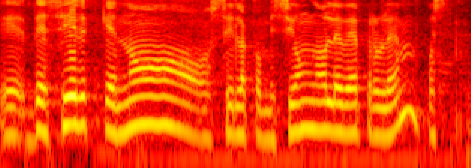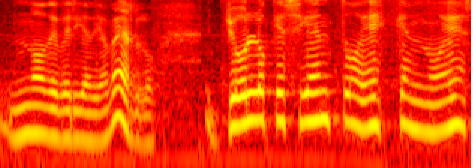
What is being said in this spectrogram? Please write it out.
eh, decir que no, si la comisión no le ve problema, pues no debería de haberlo. Yo lo que siento es que no es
